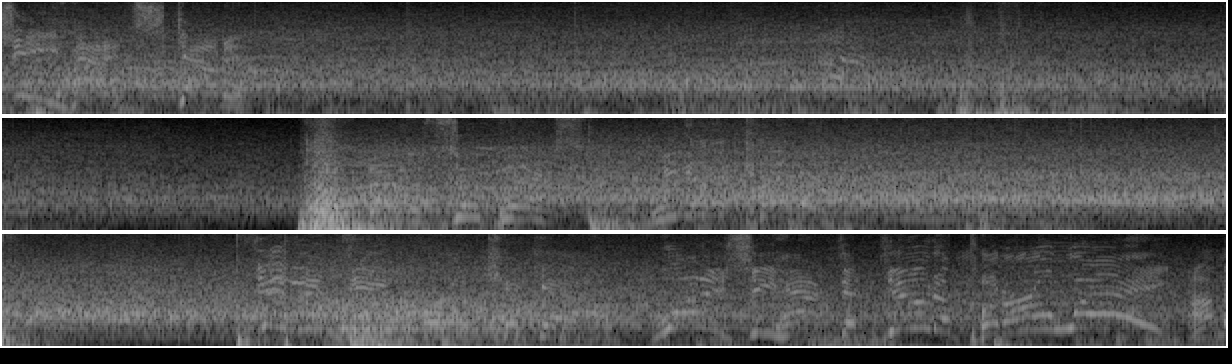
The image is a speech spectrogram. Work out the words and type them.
She had it scouted. Barrel suplex. We got a cover. Dignity for a kick out. What does she have to do to put her away? I'm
